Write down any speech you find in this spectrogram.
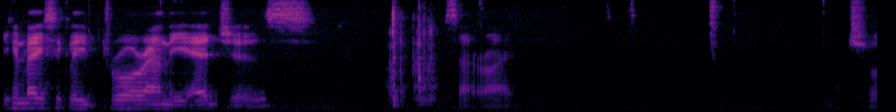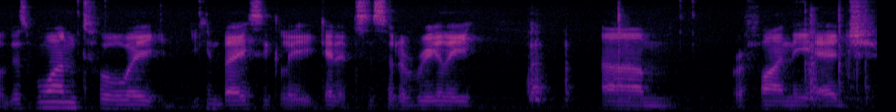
you can basically draw around the edges. Is that right? I'm not sure. There's one tool where you can basically get it to sort of really um, refine the edge.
